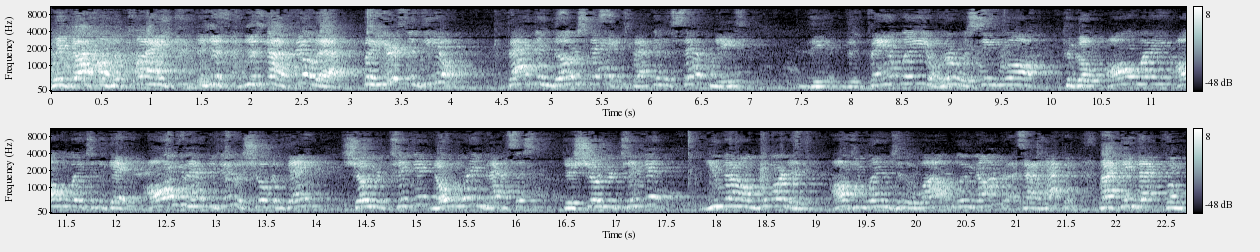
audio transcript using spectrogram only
we got on the plane, you just you just gotta feel that. But here's the deal: back in those days, back in the '70s, the, the family or whoever was seeing you off could go all the way, all the way to the gate. All you have to do is show up at the gate, show your ticket, no boarding passes, just show your ticket. You got on board and off you went into the wild blue yonder. That's how it happened. When I came back from,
